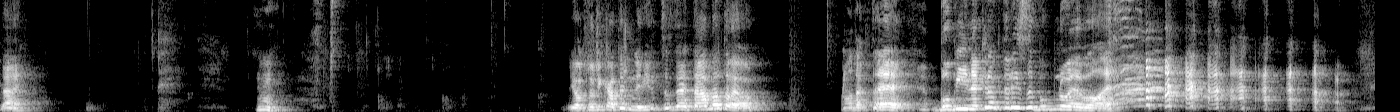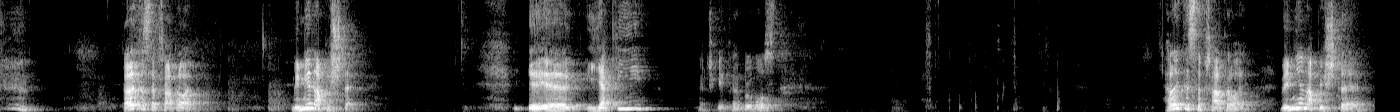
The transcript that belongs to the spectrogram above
tak. Hm. Jo, to říkáte, že nevíte, co to je tam to, jo? No tak to je bubínek, na který se bubnuje, vole. Helejte se, přátelé. Vy mě napište, jaký... Počkej, to je blbost. Helejte se, přátelé, vy mě napište,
